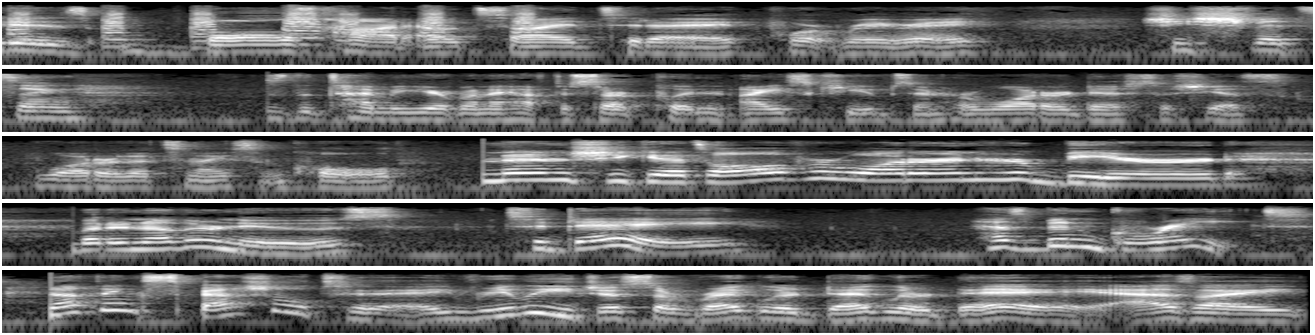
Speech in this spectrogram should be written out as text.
It is balls hot outside today, Port Ray Ray. She's schwitzing. This is the time of year when I have to start putting ice cubes in her water dish so she has water that's nice and cold. And then she gets all of her water in her beard. But in other news, today has been great. Nothing special today, really just a regular degler day. As I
